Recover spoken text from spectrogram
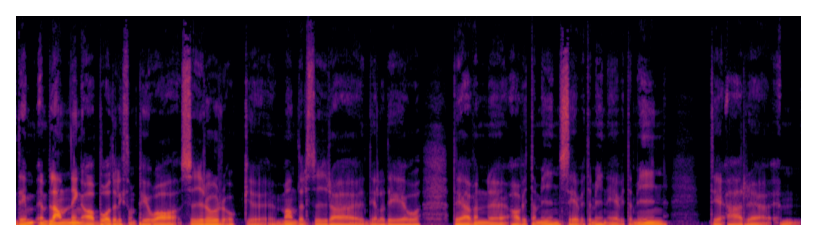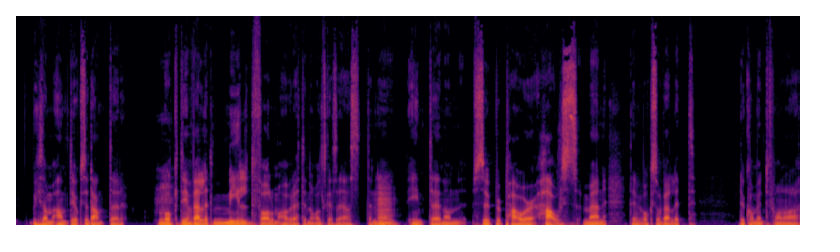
det är en blandning av både liksom PHA-syror och eh, mandelsyra, en del av det och det är även A-vitamin, C-vitamin, E-vitamin. Det är liksom antioxidanter Mm. och det är en väldigt mild form av retinol ska sägas. Den är Mm. inte någon super powerhouse, men det är också väldigt, du kommer inte få några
